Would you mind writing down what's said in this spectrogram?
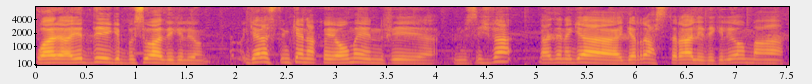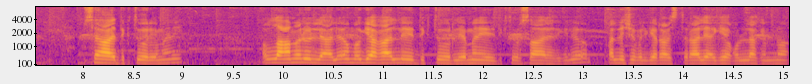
ويدي قبسوها ذيك اليوم. جلست يمكن يومين في المستشفى. بعدين جاء جراح أسترالي ذيك اليوم مع مساعد دكتور يمني. والله عملوا اللي عليهم وجا قال لي الدكتور اليمني الدكتور صالح ذيك اليوم قال لي شوف الجراح الأسترالي أجي أقول لك إنه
